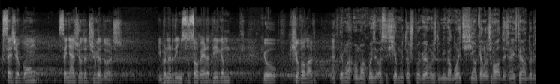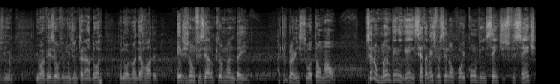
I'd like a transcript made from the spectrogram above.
que seja bom sem a ajuda dos jogadores. E Bernardinho, se souber, diga-me que eu, que eu vou lá. Tem uma, uma coisa, eu assistia muito aos programas domingo à noite, tinham aquelas rodas, né, os treinadores vinham. E uma vez eu ouvi de um treinador, quando houve uma derrota, eles não fizeram o que eu mandei. Aquilo para mim soou tão mal. Você não manda em ninguém, certamente você não foi convincente o suficiente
